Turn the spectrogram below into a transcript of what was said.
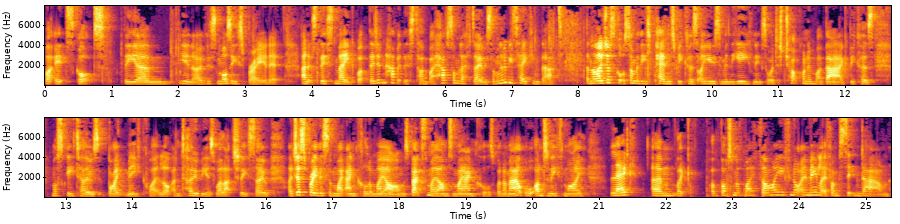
but it's got the, um, you know, this Mozzie spray in it and it's this make, but they didn't have it this time, but I have some left over. So I'm going to be taking that. And then I just got some of these pens because I use them in the evening. So I just chuck one in my bag because mosquitoes bite me quite a lot and Toby as well, actually. So I just spray this on my ankle and my arms, backs of my arms and my ankles when I'm out or underneath my leg, um, like bottom of my thigh, if you know what I mean, like if I'm sitting down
